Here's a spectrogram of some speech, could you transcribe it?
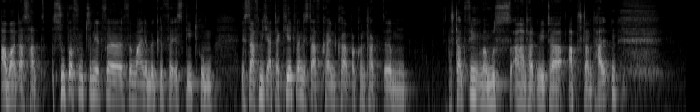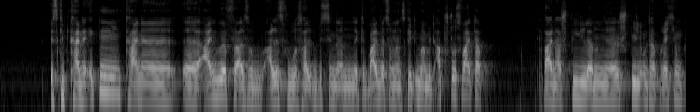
aber das hat super funktioniert für, für meine Begriffe. Es geht darum, es darf nicht attackiert werden, es darf kein Körperkontakt ähm, stattfinden. Man muss anderthalb Meter Abstand halten. Es gibt keine Ecken, keine äh, Einwürfe, also alles, wo es halt ein bisschen ähm, geballt wird, sondern es geht immer mit Abstoß weiter bei einer Spiel, ähm, Spielunterbrechung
